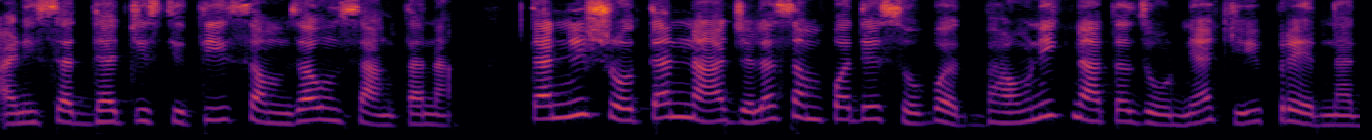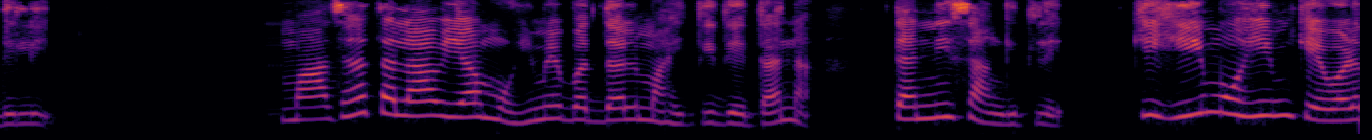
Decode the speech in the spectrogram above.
आणि सध्याची स्थिती समजावून सांगताना त्यांनी श्रोत्यांना जलसंपदेसोबत भावनिक नातं जोडण्याची प्रेरणा दिली. माझा तलाव या मोहिमेबद्दल माहिती देताना त्यांनी सांगितले की ही मोहीम केवळ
